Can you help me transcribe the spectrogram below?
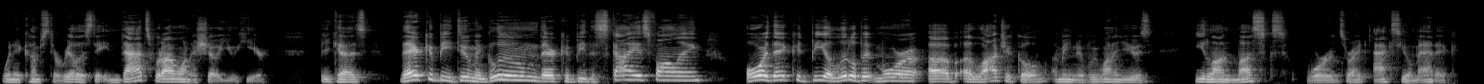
when it comes to real estate. And that's what I want to show you here because there could be doom and gloom, there could be the sky is falling, or there could be a little bit more of a logical, I mean, if we want to use Elon Musk's words, right, axiomatic.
